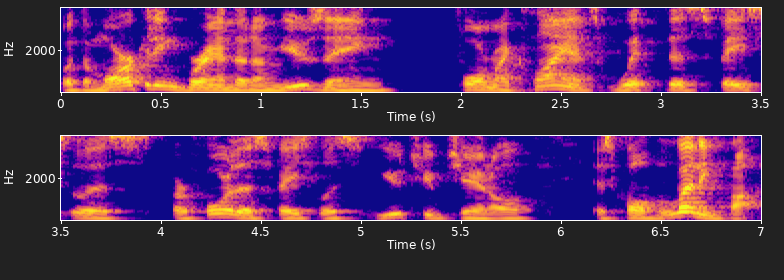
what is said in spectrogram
but the marketing brand that I'm using for my clients with this faceless or for this faceless YouTube channel is called the Lending Pot.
